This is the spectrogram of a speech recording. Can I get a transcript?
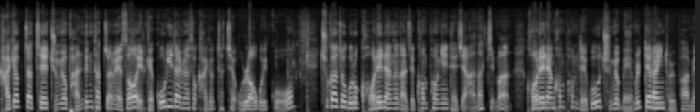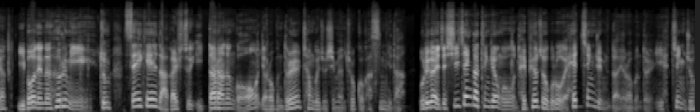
가격 자체 중요 반등 타점에서 이렇게 꼬리 달면서 가격 자체 올라오고 있고 추가적으로 거래량은 아직 컨펌이 되지 않았지만 거래량 컨펌되고 중요 매물대 라인 돌파하면 이번에는 흐름이 좀 세게 나갈 수 있다라는 거 여러분들 참고해 주시면 좋을 것 같습니다. 우리가 이제 시젠 같은 경우 대표적으로 해칭주입니다, 여러분들. 이 해칭주,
